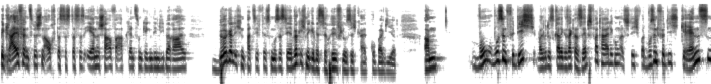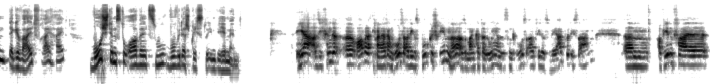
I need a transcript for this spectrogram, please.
begreife inzwischen auch, dass das, dass das eher eine scharfe Abgrenzung gegen den liberal bürgerlichen Pazifismus ist, der wirklich eine gewisse Hilflosigkeit propagiert. Ähm, wo, wo sind für dich, weil du das gerade gesagt hast, Selbstverteidigung als Stichwort, wo sind für dich Grenzen der Gewaltfreiheit? Wo stimmst du Orwell zu? Wo widersprichst du ihm vehement? Ja, also ich finde, äh, Orwell, ich meine, er hat ein großartiges Buch geschrieben, ne? also mein Katalonien ist ein großartiges Werk, würde ich sagen. Ähm, auf jeden Fall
